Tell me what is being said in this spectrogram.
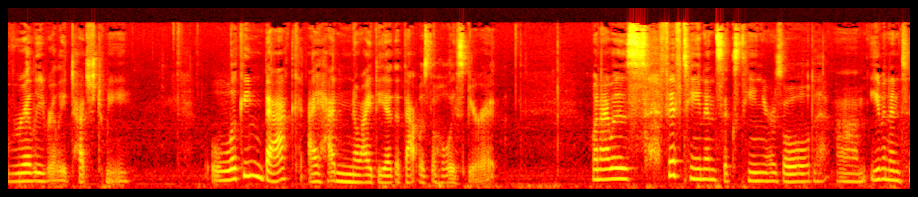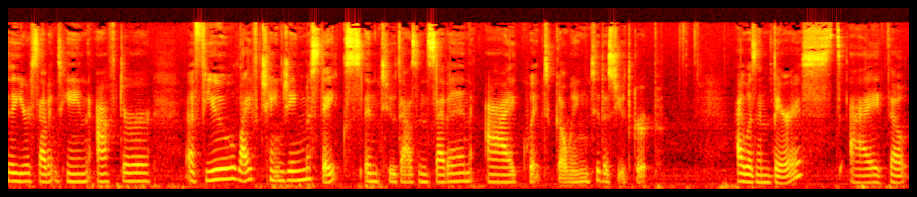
really, really touched me. Looking back, I had no idea that that was the Holy Spirit. When I was 15 and 16 years old, um, even into year 17, after a few life changing mistakes in 2007, I quit going to this youth group. I was embarrassed. I felt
